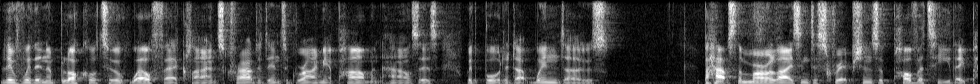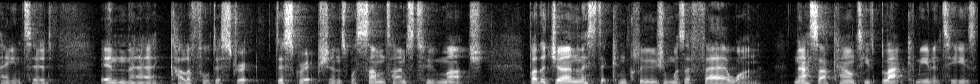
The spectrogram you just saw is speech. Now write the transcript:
live within a block or two of welfare clients crowded into grimy apartment houses with boarded up windows. Perhaps the moralizing descriptions of poverty they painted in their colourful district descriptions were sometimes too much, but the journalistic conclusion was a fair one Nassau County's black communities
